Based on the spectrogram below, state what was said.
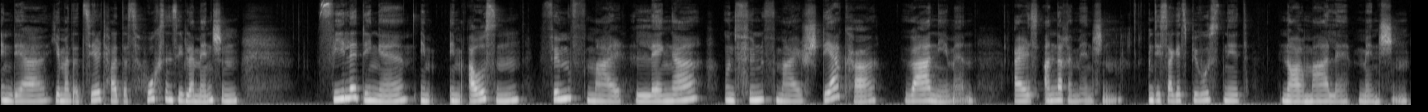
in der jemand erzählt hat, dass hochsensible Menschen viele Dinge im, im Außen fünfmal länger und fünfmal stärker wahrnehmen als andere Menschen. Und ich sage jetzt bewusst nicht normale Menschen,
